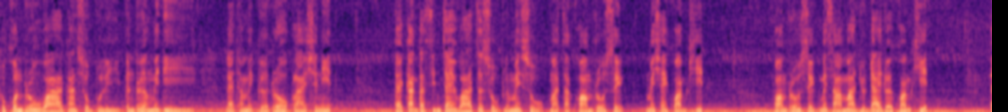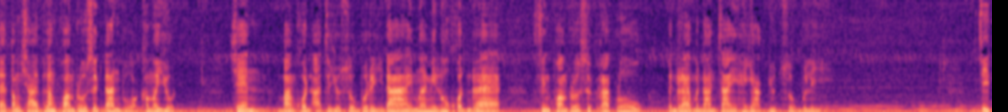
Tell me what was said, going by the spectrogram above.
ทุกคนรู้ว่าการสูบบุหรี่เป็นเรื่องไม่ดี และทำให้เกิดโรคหลายชนิด แต่การตัดสินใจว่าจะสูบหรือไม่สูบมาจากความรู้สึก ไม่ใช่ความคิด ความรู้สึกไม่สามารถหยุดได้ด้วยความคิด แต่ต้องใช้พลังความรู้สึกด้านบวกเข้ามาหยุด เช่น บางคนอาจจะหยุดสูบบุหรี่ได้เมื่อมีลูกคนแรก ซึ่งความรู้สึกรักลูก เป็นแรงบันดาลใจให้อยากหยุดสูบบุหรี่ จิต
